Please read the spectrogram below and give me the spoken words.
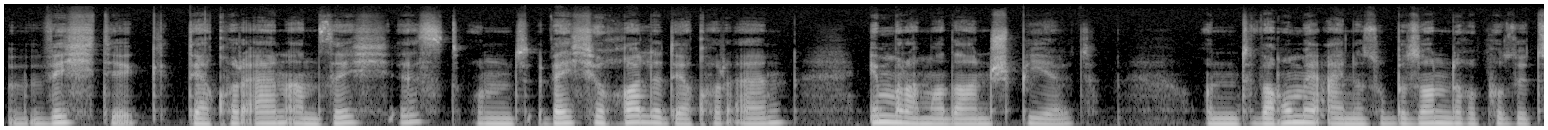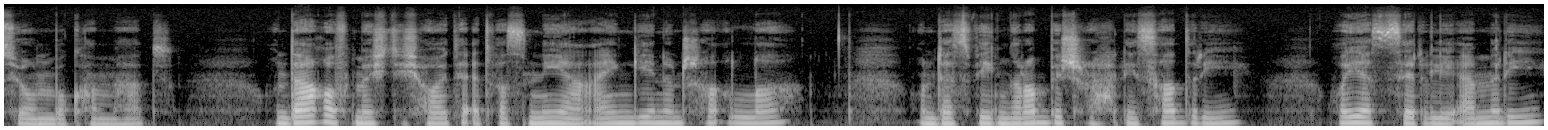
wichtig der Koran an sich ist und welche Rolle der Koran im Ramadan spielt und warum er eine so besondere Position bekommen hat. Und darauf möchte ich heute etwas näher eingehen, inshallah. Und deswegen Rabbi li sadri wa li amri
